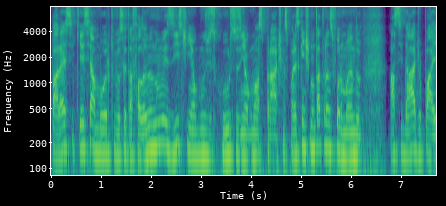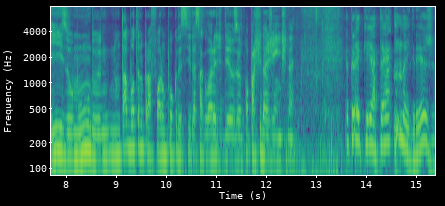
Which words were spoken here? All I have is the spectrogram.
parece que esse amor que você está falando não existe em alguns discursos, em algumas práticas. Parece que a gente não está transformando a cidade, o país, o mundo, não está botando para fora um pouco desse, dessa glória de Deus a partir da gente, né? Eu creio que até na igreja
